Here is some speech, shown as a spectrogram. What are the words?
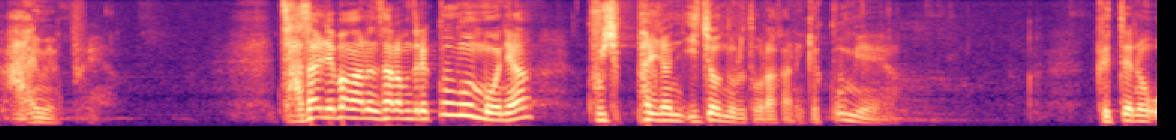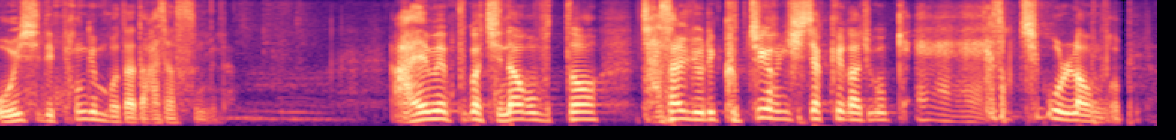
IMF예요. 자살 예방하는 사람들의 꿈은 뭐냐? 98년 이전으로 돌아가는 게 꿈이에요. 그때는 OECD 평균보다 낮았습니다. IMF가 지나고부터 자살률이 급증하기 시작해가지고 계속 치고 올라온 겁니다.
